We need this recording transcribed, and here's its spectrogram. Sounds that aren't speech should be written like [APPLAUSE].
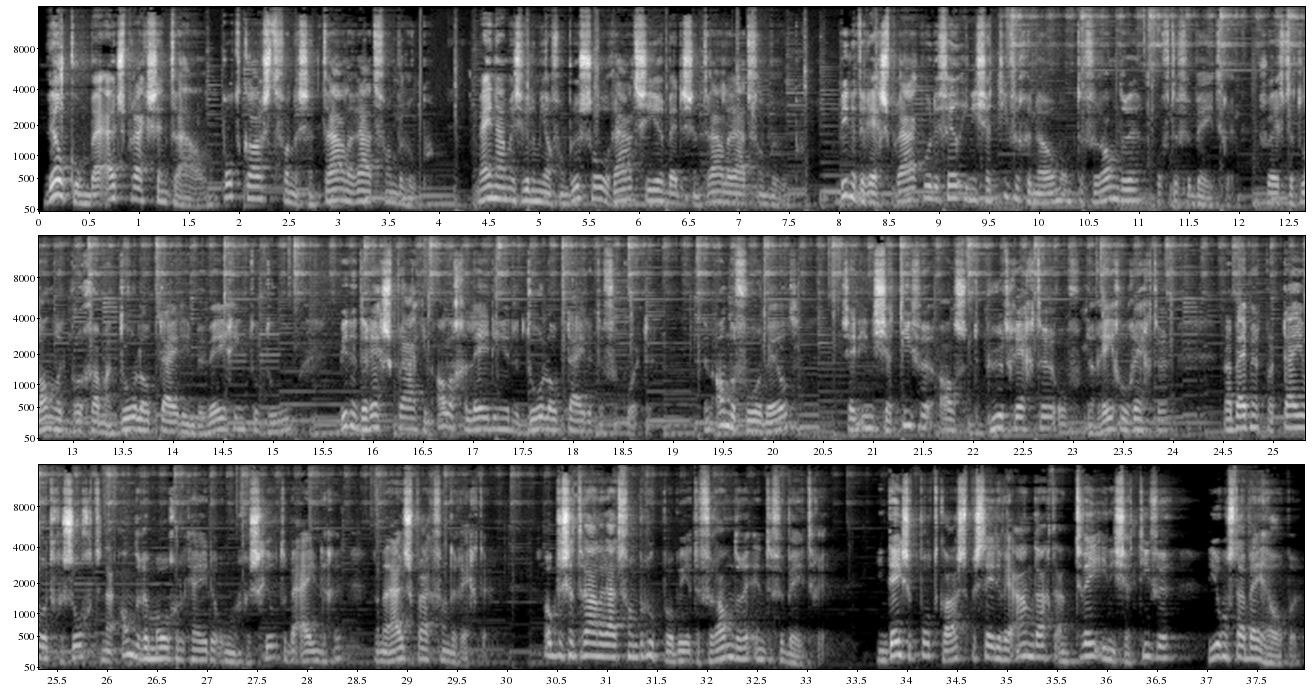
Welkom bij Uitspraak Centraal, een podcast van de Centrale Raad van Beroep. Mijn naam is Willem-Jan van Brussel, raadsheer bij de Centrale Raad van Beroep. Binnen de rechtspraak worden veel initiatieven genomen om te veranderen of te verbeteren. Zo heeft het landelijk programma Doorlooptijden in Beweging tot doel binnen de rechtspraak in alle geledingen de doorlooptijden te verkorten. Een ander voorbeeld zijn initiatieven als de buurtrechter of de regelrechter, waarbij met partijen wordt gezocht naar andere mogelijkheden om een geschil te beëindigen dan een uitspraak van de rechter. Ook de Centrale Raad van Beroep probeert te veranderen en te verbeteren. In deze podcast besteden wij aandacht aan twee initiatieven die ons daarbij helpen.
